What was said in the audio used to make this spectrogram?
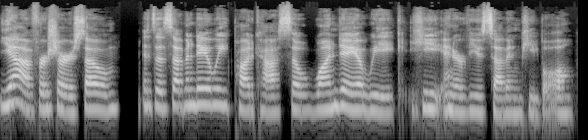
Yeah, for sure. So it's a seven day a week podcast. So one day a week, he interviews seven people.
